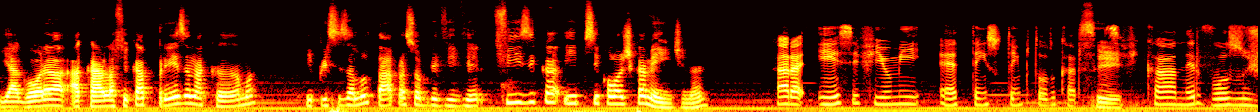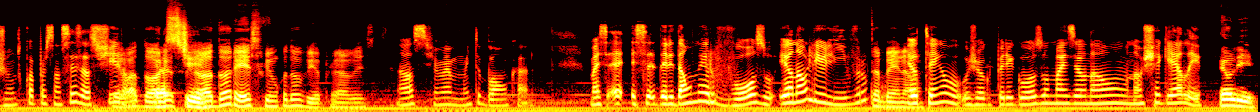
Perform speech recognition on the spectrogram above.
E agora a Carla fica presa na cama e precisa lutar para sobreviver física e psicologicamente, né? Cara, esse filme é tenso o tempo todo, cara. Sim. Você fica nervoso junto com a personagem. Vocês Eu assistiram? adoro, Eu assisti. eu adorei esse filme quando eu vi a primeira vez. Nossa, esse filme é muito bom, cara. Mas é- esse- ele dá um nervoso. Eu não li o livro. Também não. Eu tenho o jogo perigoso, mas eu não, não cheguei a ler. Eu li.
